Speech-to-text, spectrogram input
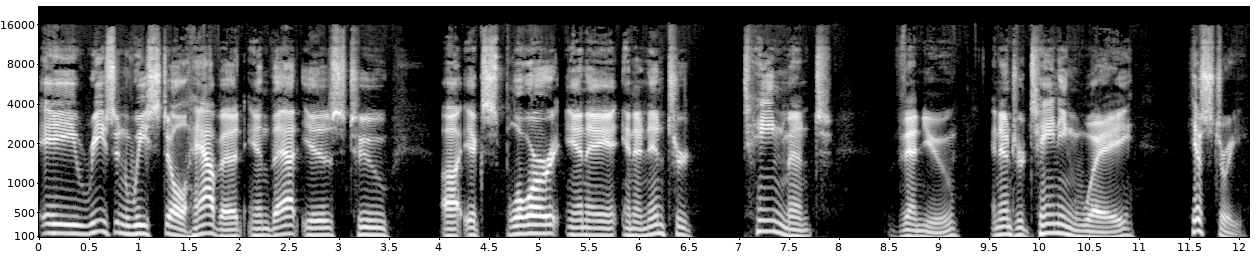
a reason we still have it, and that is to uh, explore in a in an entertainment venue, an entertaining way, history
